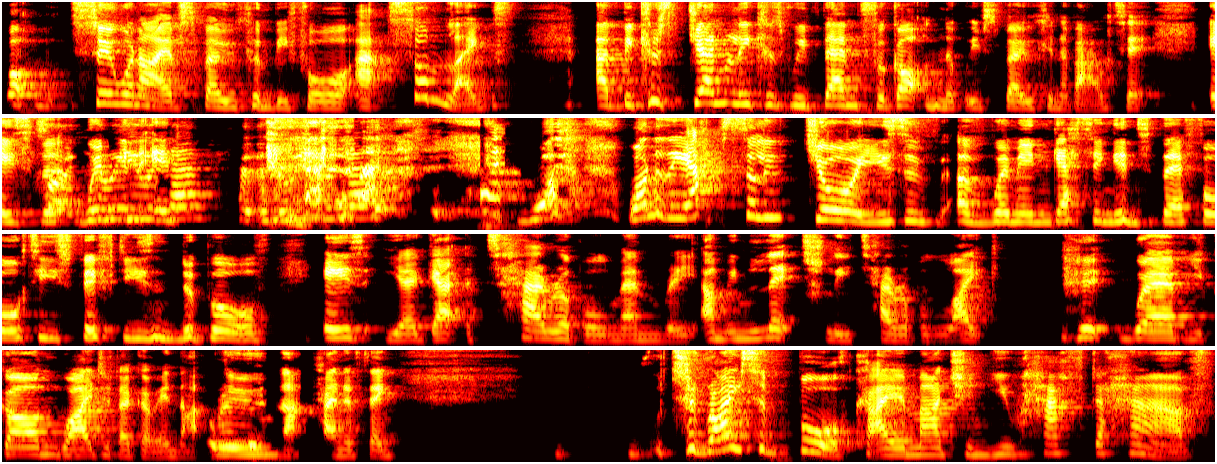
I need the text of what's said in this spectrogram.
What sue and i have spoken before at some length and because generally because we've then forgotten that we've spoken about it is that Sorry, women who are you in, again? Who are you again? one- one of the absolute joys of, of women getting into their 40s 50s and above is you get a terrible memory. I mean literally terrible like where have you gone? Why did i go in that room? That kind of thing. To write a book i imagine you have to have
